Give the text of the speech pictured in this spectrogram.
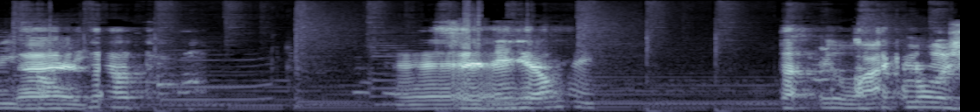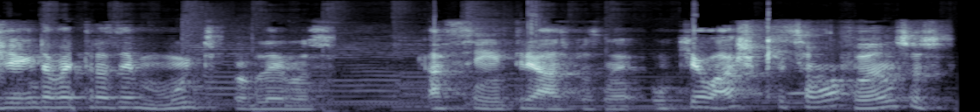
É, exato. É, seria... realmente. Tá, a, a tecnologia ainda vai trazer muitos problemas, assim, entre aspas, né? O que eu acho que são avanços,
